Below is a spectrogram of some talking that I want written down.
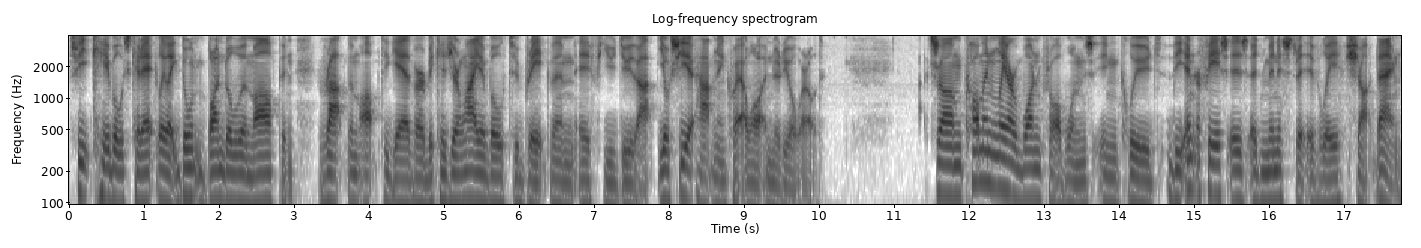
treat cables correctly, like don't bundle them up and wrap them up together because you're liable to break them if you do that. You'll see it happening quite a lot in the real world. Some common layer 1 problems include the interface is administratively shut down.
